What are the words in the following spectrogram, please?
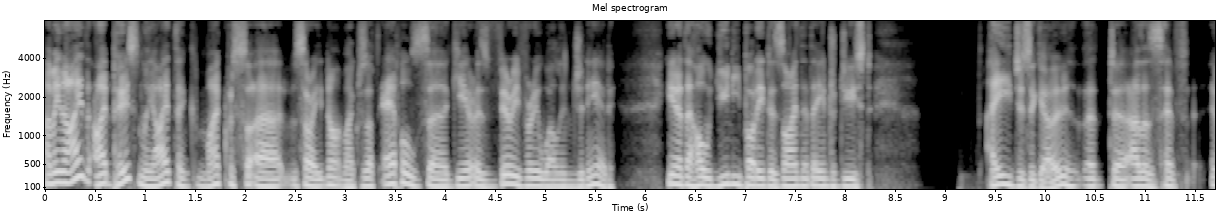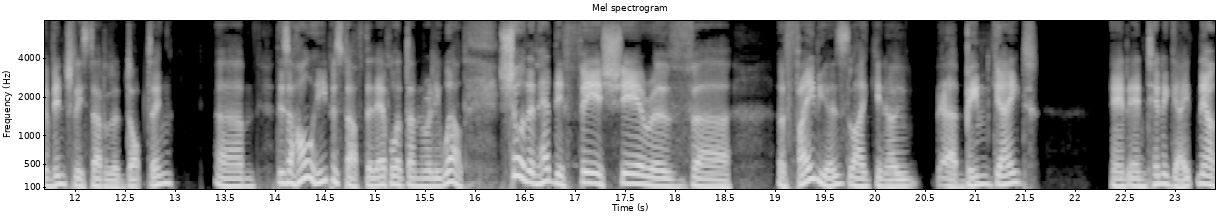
I mean, I I personally I think Microsoft, uh, sorry, not Microsoft, Apple's uh, gear is very very well engineered. You know, the whole unibody design that they introduced ages ago that uh, others have eventually started adopting. Um, there's a whole heap of stuff that Apple have done really well. Sure, they've had their fair share of uh, of failures, like you know, uh, Bendgate and AntennaGate. Now,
